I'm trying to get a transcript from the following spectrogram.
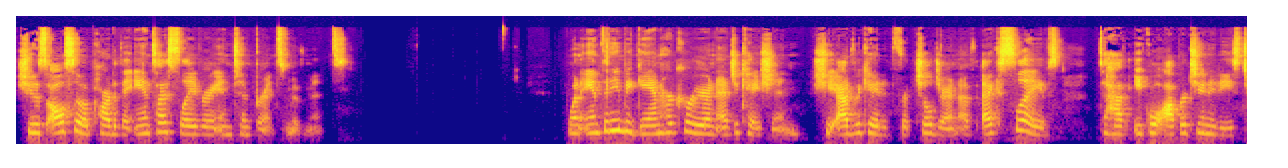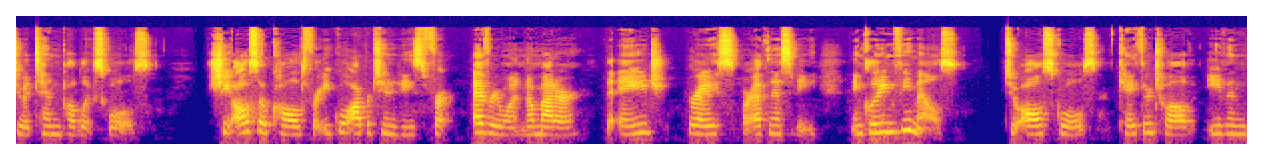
She was also a part of the anti-slavery and temperance movements. When Anthony began her career in education, she advocated for children of ex-slaves to have equal opportunities to attend public schools. She also called for equal opportunities for everyone, no matter the age, race, or ethnicity, including females, to all schools, K through 12, even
